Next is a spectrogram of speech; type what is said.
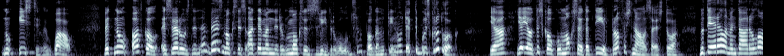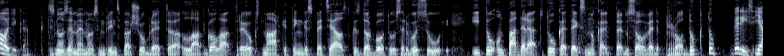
Nu, izcili, wow! Bet, nu, atkal, es varu uz bezmaksas, ah, te man ir maksas zvidru valodas. Nu, pagaidi, nu, tī noteikti būs krutāk. Ja? ja jau tas kaut ko maksā, tad ir profesionāls aiz to. Nu, tie ir elementāra loģika. Tas nozīmē, ka mums ir principā šobrīd uh, Latvijā trūkst mārketinga speciālistu, kas darbotos ar visu itu un padarītu to, kā, teiksim, nu, tādu savu veidu produktu Verīs, jā,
